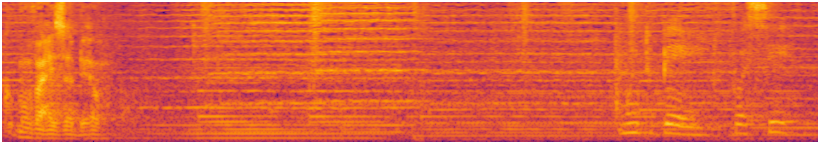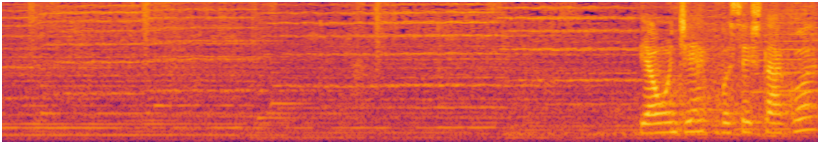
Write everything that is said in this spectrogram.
Como vai, Isabel? Muito bem. Você? E aonde é que você está agora?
